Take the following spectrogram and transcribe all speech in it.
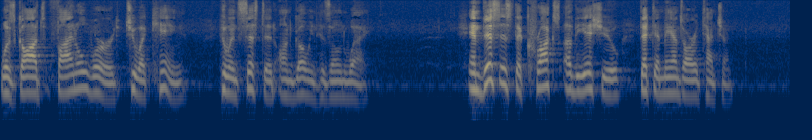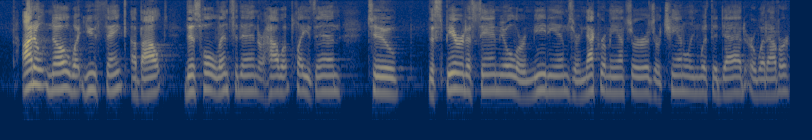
was God's final word to a king who insisted on going his own way. And this is the crux of the issue that demands our attention. I don't know what you think about this whole incident or how it plays in to the spirit of Samuel or mediums or necromancers or channeling with the dead or whatever.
